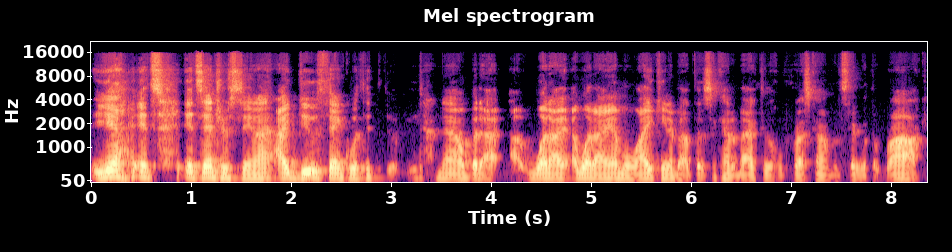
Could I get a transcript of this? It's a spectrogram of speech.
yeah, it's it's interesting. I, I do think with it now, but I, what I what I am liking about this, and kind of back to the whole press conference thing with The Rock,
